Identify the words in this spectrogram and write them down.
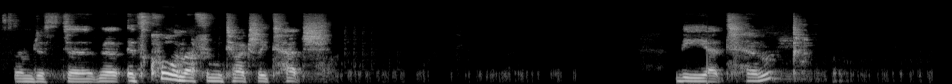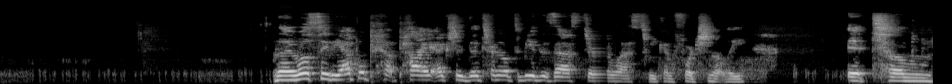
So I'm just, uh, the, it's cool enough for me to actually touch the uh, I will say the apple pie actually did turn out to be a disaster last week, unfortunately. It, um,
